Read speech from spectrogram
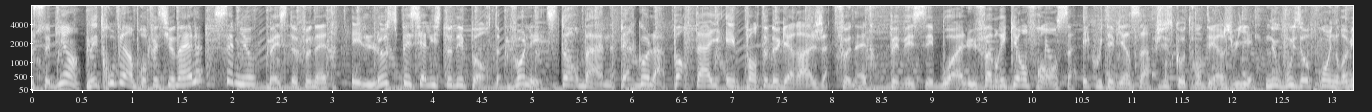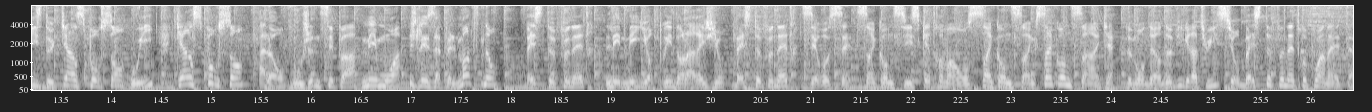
c'est bien, mais trouver un professionnel, c'est mieux. Best Fenêtre est le spécialiste des portes, volets, storban, pergola, portail et portes de garage. Fenêtres, PVC, bois alu fabriqués en France. Écoutez bien ça, jusqu'au 31 juillet, nous vous offrons une remise de 15%. Oui, 15%. Alors vous, je ne sais pas, mais moi, je les appelle maintenant. Best Fenêtre, les meilleurs prix dans la région. Best Fenêtre 07 56 91 55 55. Demandez un devis gratuit sur bestfenêtre.net.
